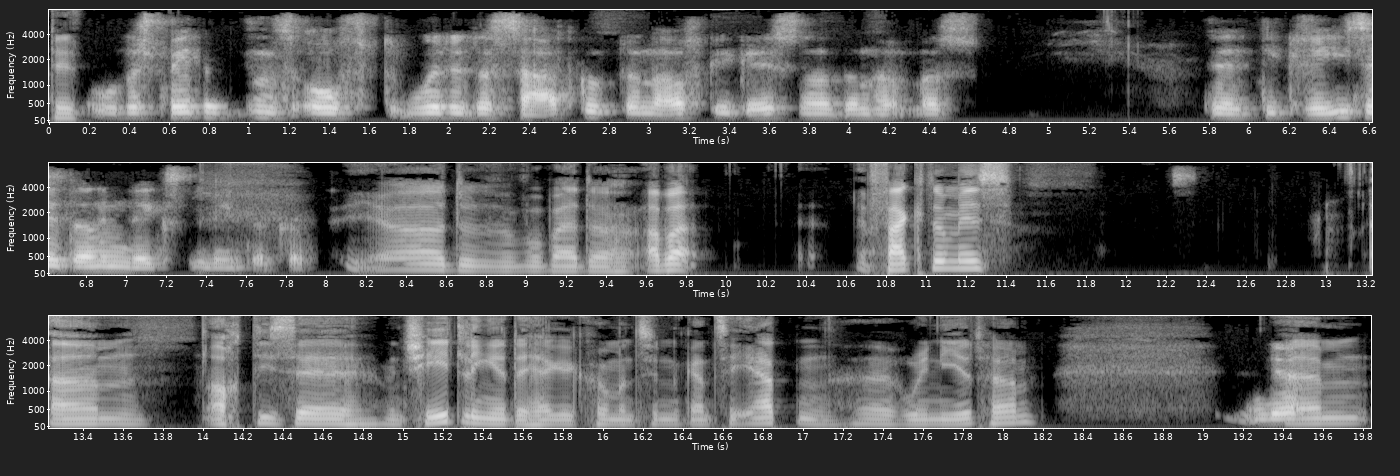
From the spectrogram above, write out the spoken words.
Das Oder spätestens oft wurde das Saatgut dann aufgegessen und dann hat man es die, die Krise dann im nächsten Winter gehabt. Ja, du, wobei da, aber Faktum ist, ähm, auch diese, wenn Schädlinge dahergekommen sind ganze Erden äh, ruiniert haben, ja. ähm,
